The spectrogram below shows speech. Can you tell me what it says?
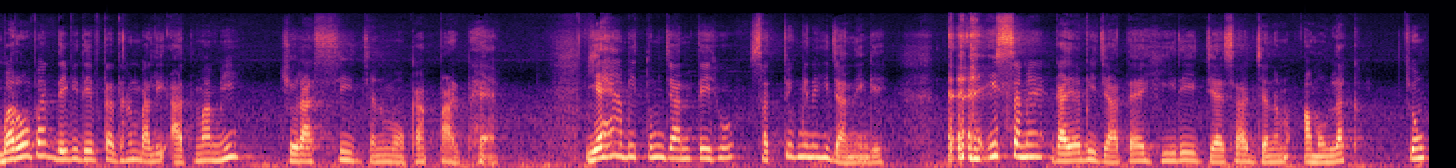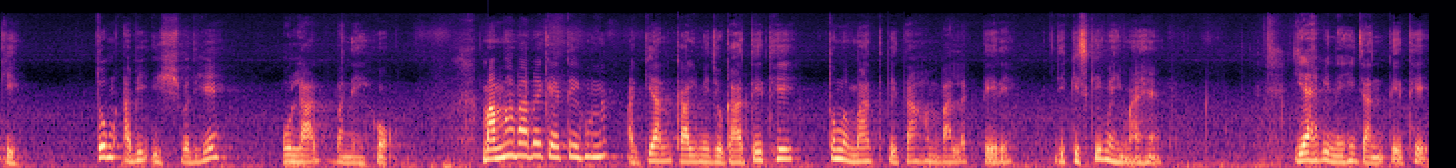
बरोबर देवी देवता धर्म वाली आत्मा में चौरासी जन्मों का पार्ट है। यह अभी तुम जानते हो, सत्युग में नहीं जानेंगे। इस समय गाया भी जाता है हीरे जैसा जन्म अमूलक क्योंकि तुम अभी ईश्वरीय औलाद बने हो। मामा बाबा कहते हो ना, अज्ञान काल में जो गाते थे, तुम मात पिता हम बालक तेरे, ये किसकी महिमा है? यह भी नहीं जानते थे।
